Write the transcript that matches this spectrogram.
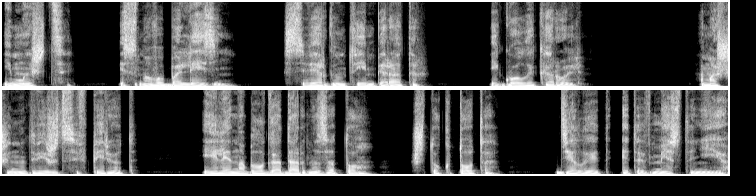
и мышцы, и снова болезнь, свергнутый император и голый король. А машина движется вперед, и Елена благодарна за то, что кто-то делает это вместо нее.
